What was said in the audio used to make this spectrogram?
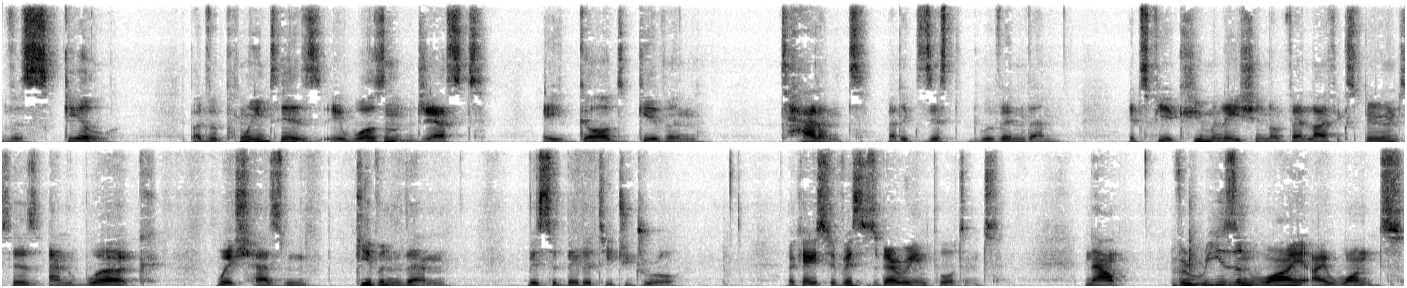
the skill, but the point is, it wasn't just a God given talent that existed within them. It's the accumulation of their life experiences and work which has given them this ability to draw. Okay, so this is very important. Now, the reason why I want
